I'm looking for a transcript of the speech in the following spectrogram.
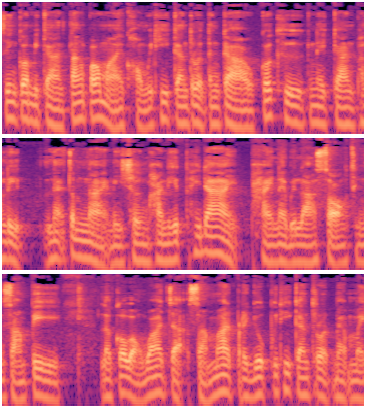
ซึ่งก็มีการตั้งเป้าหมายของวิธีการตรวจดังกล่าว ก็คือในการผลิตและจำหน่ายในเชิงพาณิชย์ให้ได้ภายในเวลา 2-3 ปี แล้วก็หวังว่าจะสามารถประยุกต์วิธีการตรวจแบบใหม่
